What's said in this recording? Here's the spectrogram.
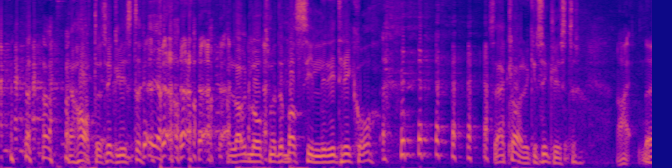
Jeg hater syklister. Jeg har lagd låt som heter 'Basiller i trikot'. Så jeg klarer ikke syklister. Nei, det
